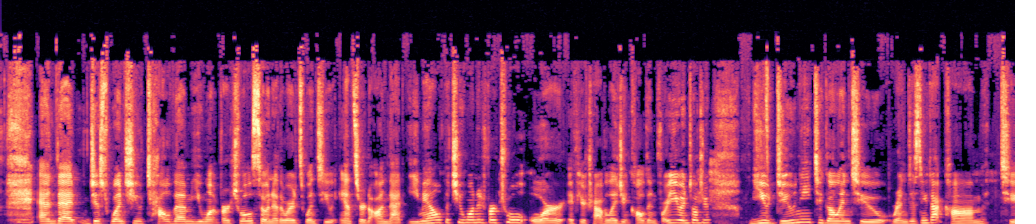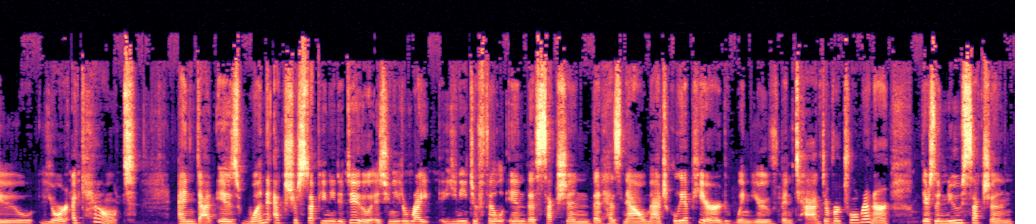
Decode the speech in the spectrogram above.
and that just once you tell them you want virtual so in other words once you answered on that email that you wanted virtual or if your travel agent called in for you and told you you do need to go into rundisney.com to your account and that is one extra step you need to do is you need to write you need to fill in the section that has now magically appeared when you've been tagged a virtual runner. There's a new section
